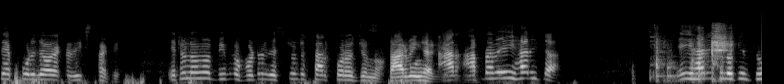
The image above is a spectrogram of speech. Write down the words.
ট্যাপ পড়ে যাওয়ার একটা রিস্ক থাকে। এটা হলো আমার বিভিন্ন হোটেল রেস্টুরেন্টে সার্ভ করার জন্য। সার্ভিং হাড়ি। আর আপনার এই হাড়িটা এই হাড়িগুলো কিন্তু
